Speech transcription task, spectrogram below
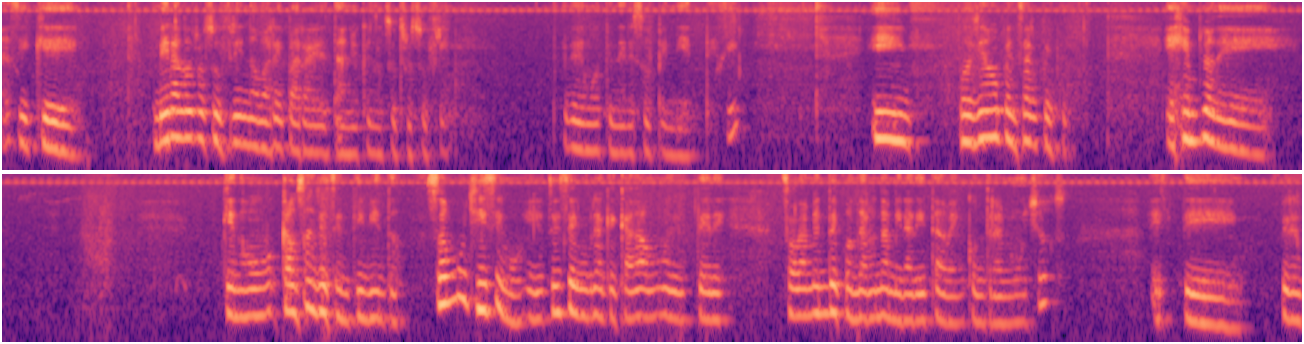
Así que ver al otro sufrir no va a reparar el daño que nosotros sufrimos. Debemos tener eso pendiente, ¿sí? Y podríamos pensar que ejemplos de que no causan resentimiento son muchísimos y yo estoy segura que cada uno de ustedes solamente con dar una miradita va a encontrar muchos. Este, pero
